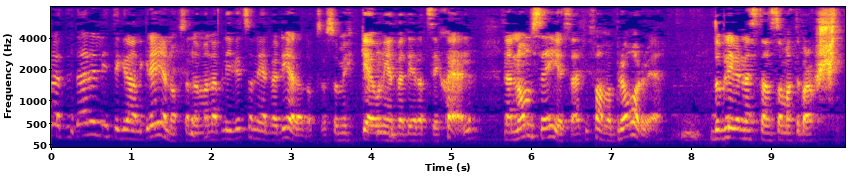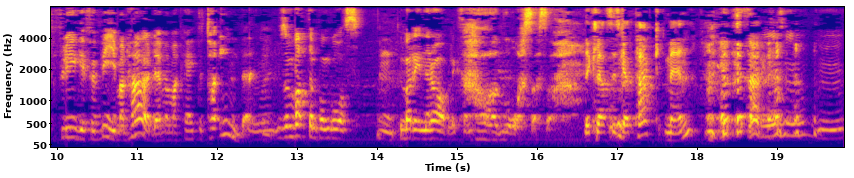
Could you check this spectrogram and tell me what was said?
tror att det där är lite grann grejen också när man har blivit så nedvärderad också så mycket och nedvärderat sig själv. När någon säger så här, fy fan vad bra du är. Då blir det nästan som att det bara flyger förbi. Man hör det men man kan inte ta in det. Som vatten på en gås. Mm. Det bara rinner av liksom. Ja, gås alltså. Det klassiska tack men. Exakt. Mm.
